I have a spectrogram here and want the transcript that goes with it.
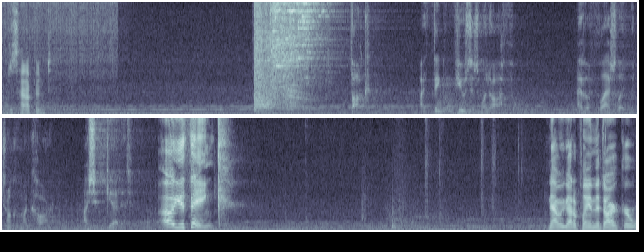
What just happened? Fuck! I think fuses went off. I have a flashlight in the trunk of my car. I should get it. Oh, you think? Now we gotta play in the dark, or...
